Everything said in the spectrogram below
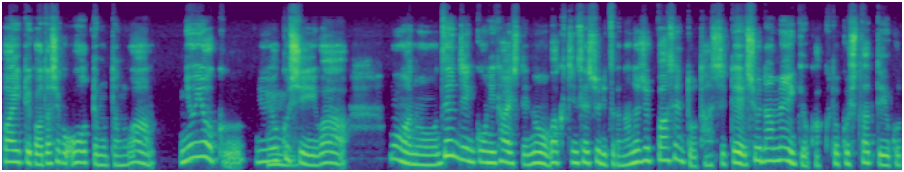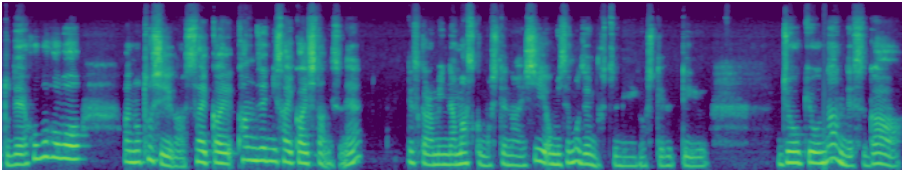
配というか私がおおって思ったのはニューヨークニューヨーク市は、もうあの全人口に対してのワクチン接種率が70%を達して集団免疫を獲得したっていうことでほぼほぼあの都市が再開完全に再開したんですね。ですからみんなマスクもしてないしお店も全部普通に営業してるっていう状況なんですが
